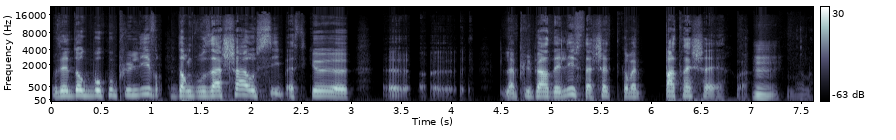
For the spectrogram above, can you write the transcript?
vous êtes donc beaucoup plus libre dans vos achats aussi, parce que euh, euh, euh, la plupart des livres s'achètent quand même pas très cher. Quoi. Voilà.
